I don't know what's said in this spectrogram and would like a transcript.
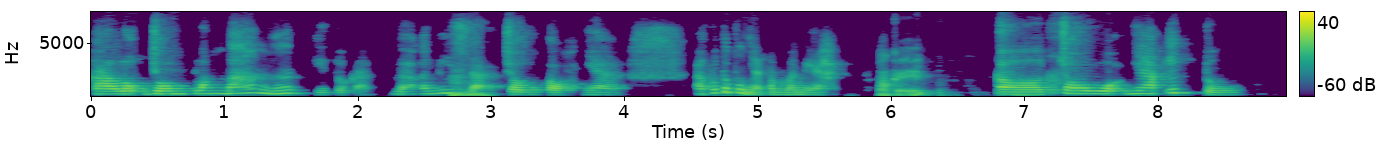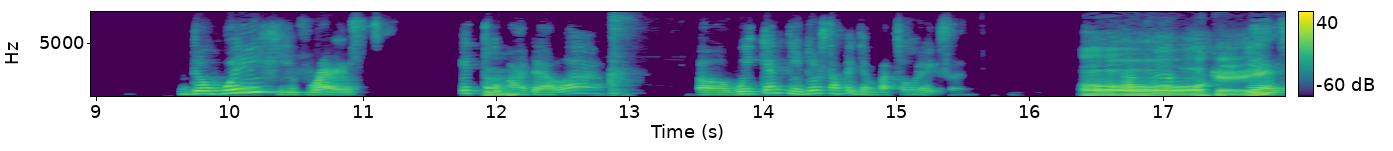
Kalau jomplang banget gitu kan, nggak akan bisa. Hmm. Contohnya, aku tuh punya temen ya. Oke. Okay. Uh, cowoknya itu, the way he rest itu hmm. adalah uh, weekend tidur sampai jam 4 sore, Sen. Oh, oke. Okay. Yes.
